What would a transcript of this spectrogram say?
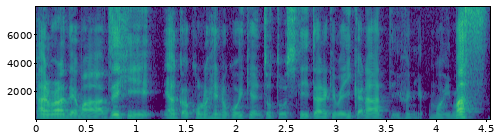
あの、なんで、まあ、ぜひ、なんかこの辺のご意見ちょっとしていただければいいかなっていうふうに思います。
